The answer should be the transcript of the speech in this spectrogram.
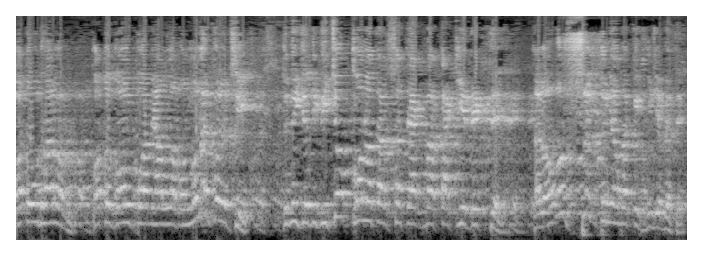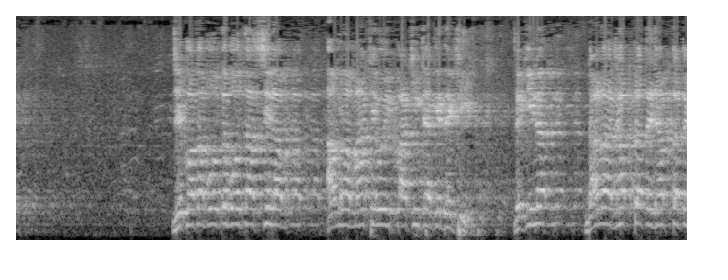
কত উদাহরণ, কত গল্প আমি আল্লাহ বর্ণনা করেছি, তুমি যদি বিচক্ষণতার সাথে একবার তাকিয়ে দেখতে, তাহলে অবশ্যই তুমি আমাকে খুঁজে পেতে। যে কথা বলতে বলতে আসছিলাম, আমরা মাঠে ওই পাখিটাকে দেখি। দেখি না? ডানা ঝাপটাতে ঝাপটাতে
